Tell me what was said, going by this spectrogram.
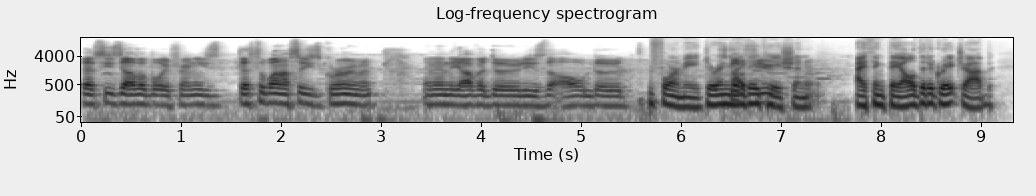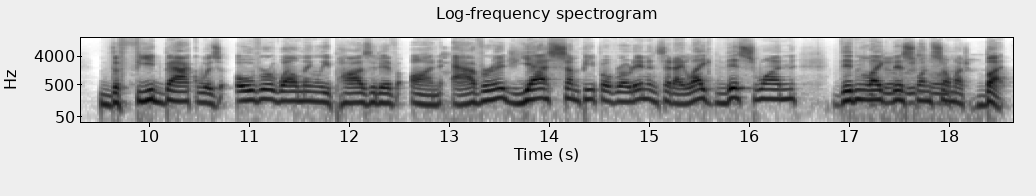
That's his other boyfriend. He's that's the one I said he's grooming, and then the other dude is the old dude. for me during my a few- vacation. I think they all did a great job. The feedback was overwhelmingly positive on average. Yes, some people wrote in and said, I liked this one, didn't like this, this one, so much. But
